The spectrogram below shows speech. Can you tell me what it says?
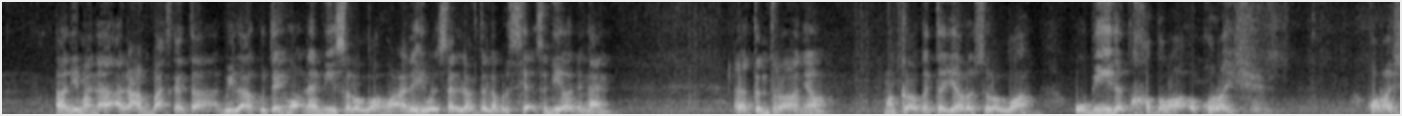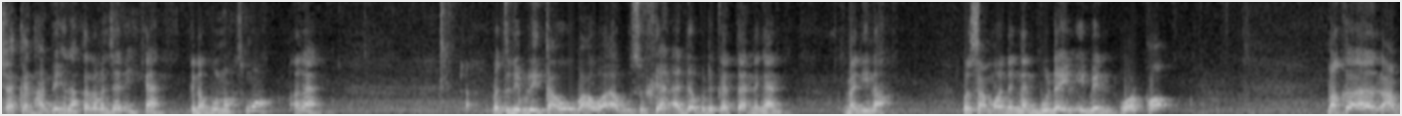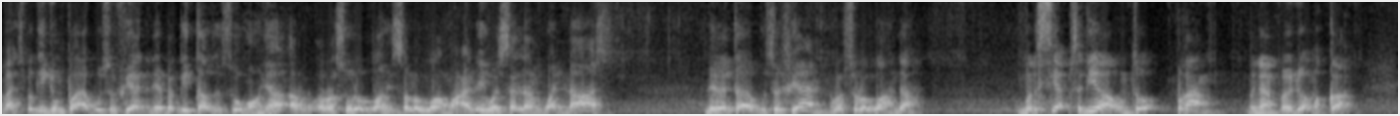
uh, di mana Al-Abbas kata bila aku tengok Nabi sallallahu alaihi wasallam telah bersiap sedia dengan uh, tenteranya maka aku kata ya Rasulullah ubidat khadra Quraisy Quraisy akan habislah kalau macam ni kan? Kena bunuh semua kan? Lepas tu dia beritahu bahawa Abu Sufyan ada berdekatan dengan Madinah bersama dengan Budail ibn Warqa Maka Al-Abbas pergi jumpa Abu Sufyan dan dia bagi tahu sesungguhnya Rasulullah sallallahu alaihi wasallam wan nas. Dia kata Abu Sufyan, Rasulullah dah bersiap sedia untuk perang dengan penduduk Mekah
